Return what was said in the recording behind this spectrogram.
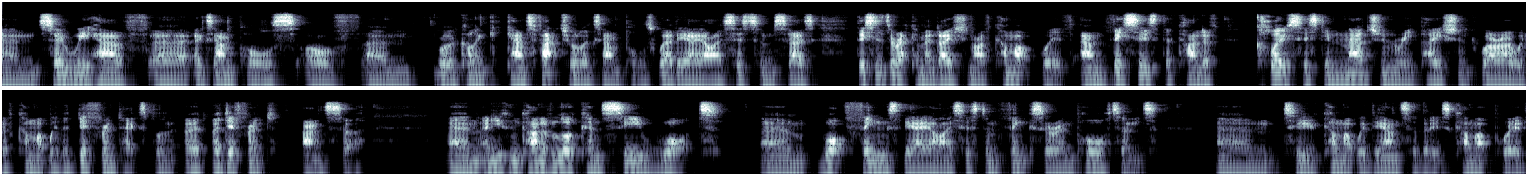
Um, so we have uh, examples of um, what we're calling counterfactual examples, where the AI system says, "This is the recommendation I've come up with, and this is the kind of closest imaginary patient where I would have come up with a different explan- a, a different answer." Um, and you can kind of look and see what um, what things the AI system thinks are important um, to come up with the answer that it's come up with,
